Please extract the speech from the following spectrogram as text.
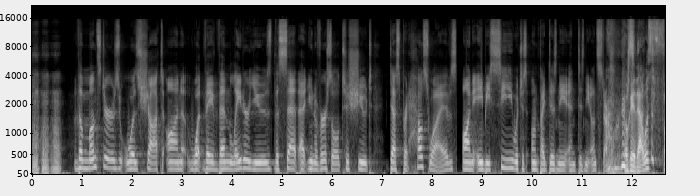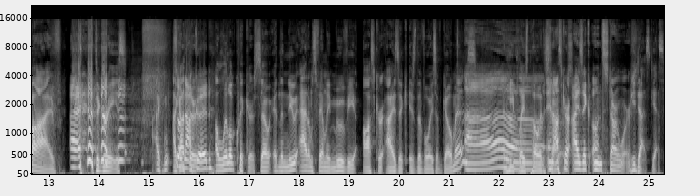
the Munsters was shot on what they then later used the set at Universal to shoot Desperate Housewives on ABC, which is owned by Disney, and Disney owns Star Wars. Okay, that was five degrees. I, can, I So got not there good. a little quicker. So in the new Addams family movie, Oscar Isaac is the voice of Gomez. and he plays Poe in And Star Oscar Wars. Isaac owns Star Wars. He does, yes.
